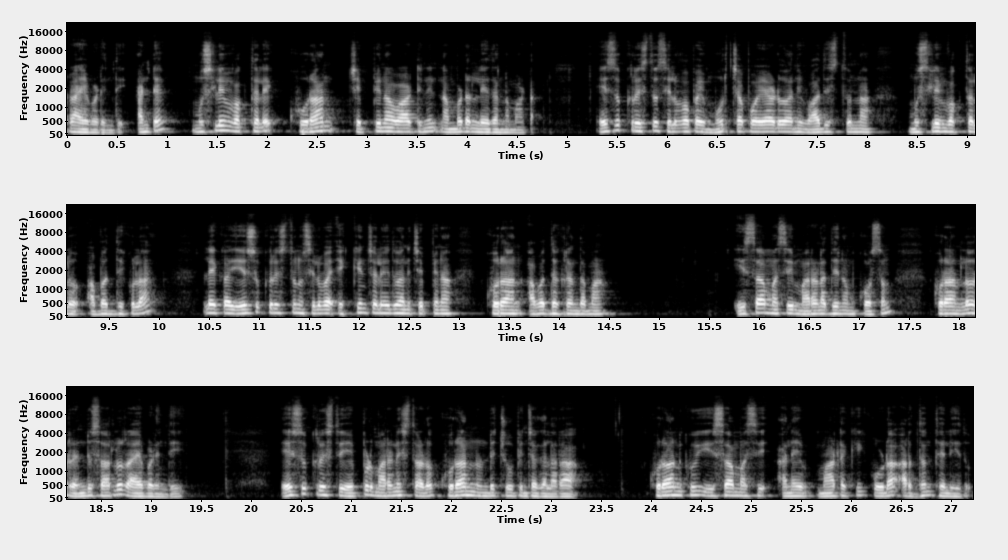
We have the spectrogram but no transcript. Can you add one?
రాయబడింది. అంటే ముస్లిం వక్తలే ఖురాన్ చెప్పిన వాటిని నమ్మడం లేదన్నమాట. యేసుక్రీస్తు సిలువపై మూర్చపోయాడు అని వాదిస్తున్న ముస్లిం వక్తలు అబద్ధికులా? లేక యేసుక్రీస్తును శిలువ ఎక్కించలేదు అని చెప్పిన ఖురాన్ అబద్ధ గ్రంథమా? ఈసా మసీ మరణదినం కోసం ఖురాన్లో రెండుసార్లు రాయబడింది. యేసుక్రీస్తు ఎప్పుడు మరణిస్తాడో ఖురాన్ నుండి చూపించగలరా? ఖురాన్కు ఈసా మసి అనే మాటకి కూడా అర్థం తెలియదు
